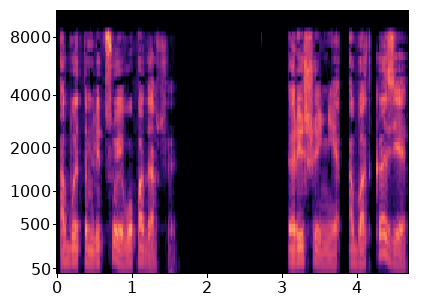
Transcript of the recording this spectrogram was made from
об этом лицо его подавшее. решение об отказе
